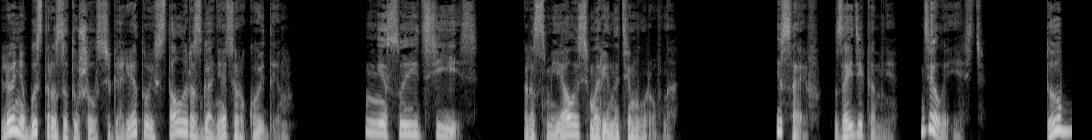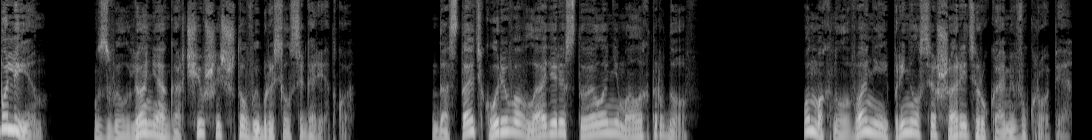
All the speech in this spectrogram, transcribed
Леня быстро затушил сигарету и стал разгонять рукой дым. «Не суетись», — рассмеялась Марина Тимуровна. «Исаев, зайди ко мне, дело есть». «Да блин!» — взвыл Леня, огорчившись, что выбросил сигаретку. Достать курева в лагере стоило немалых трудов. Он махнул Ване и принялся шарить руками в укропе.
